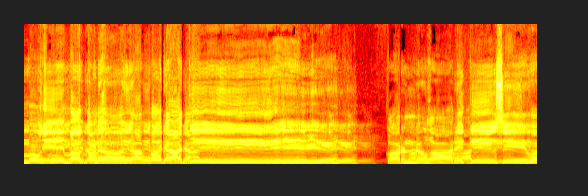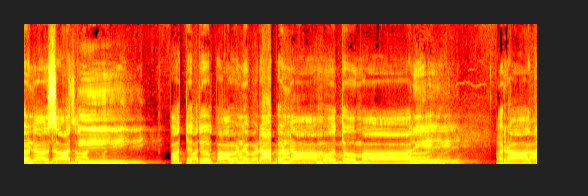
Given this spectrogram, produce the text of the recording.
ਮੋਹਿ ਮਗਣ ਅਪਰਾਧੀ। ਕਰਨ ਹਾਰ ਕੀ ਸੇਵਨਾ ਸਾਦੀ ਪਤਤ ਪਾਵਨ ਪ੍ਰਭ ਨਾਮ ਤੁਮਾਰੇ। ਰਾਖ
